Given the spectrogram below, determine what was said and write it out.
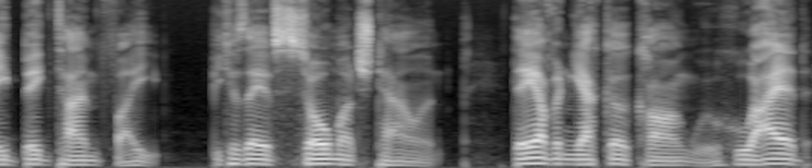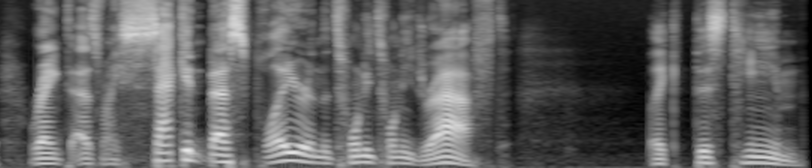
a big time fight because they have so much talent. They have Onyeka Okongwu, who I had ranked as my second best player in the 2020 draft. Like this team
